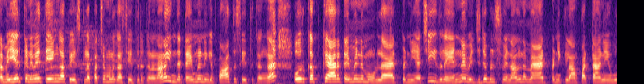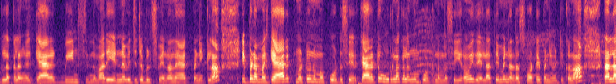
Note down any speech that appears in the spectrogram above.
நம்ம ஏற்கனவே தேங்காய் பேஸ்ட்டில் பச்சை மிளகாய் சேர்த்துருக்கிறனால இந்த டைமில் நீங்கள் பார்த்து சேர்த்துக்கோங்க. ஒரு கப் கேரட்டையுமே நம்ம உள்ளே ஆட் பண்ணியாச்சு. இதில் என்ன வெஜிடபிள்ஸ் வேணாலும் நம்ம ஆட் பண்ணிக்கலாம். பட்டாணி உருளைக்கிழங்கு கேரட் பீன்ஸ் இந்த மாதிரி என்ன வெஜிடபிள்ஸ் வேணாலும் ஆட் பண்ணிக்கலாம். இப்போ நம்ம கேரட் மட்டும் நம்ம போட்டு செய்கிறோம் கேரட்டும் உருளைக்கிழங்கும் போட்டு நம்ம செய்கிறோம் இது எல்லாத்தையுமே நல்லா சோட்டை பண்ணி விட்டுக்கலாம். நல்லா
